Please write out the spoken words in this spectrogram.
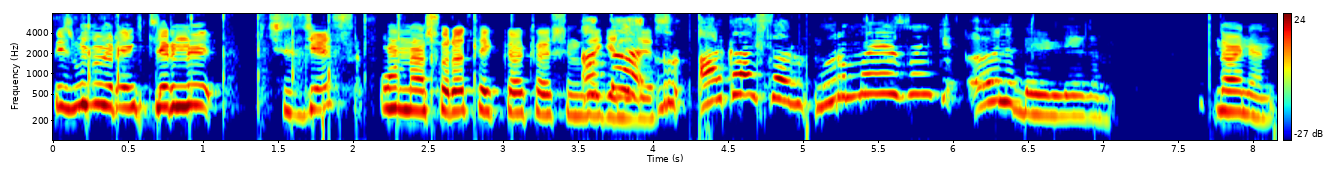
Biz bunun renklerini çizeceğiz. Ondan sonra tekrar karşınıza geleceğiz. Hatta arkadaşlar yorumlara yazın ki öyle belirleyelim. Aynen.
